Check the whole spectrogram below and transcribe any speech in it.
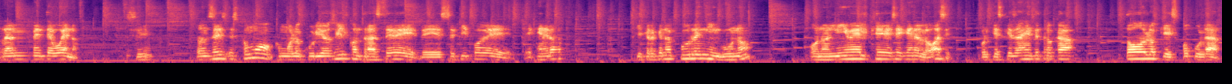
realmente bueno. ¿Sí? Entonces es como, como lo curioso y el contraste de, de este tipo de, de género, que creo que no ocurre en ninguno, o no al nivel que ese género lo hace, porque es que esa gente toca todo lo que es popular,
